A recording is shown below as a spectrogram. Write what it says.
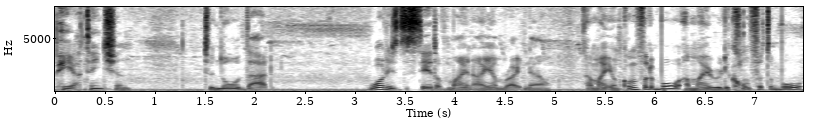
pay attention to know that what is the state of mind I am right now. Am I uncomfortable? Am I really comfortable?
